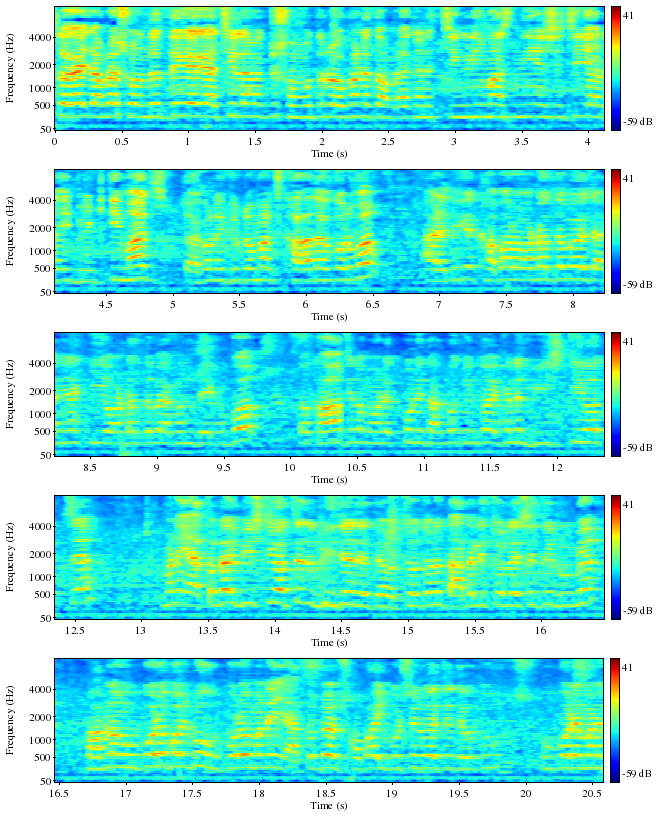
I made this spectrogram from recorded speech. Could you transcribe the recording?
সো গাইজ আমরা সন্ধ্যের দিকে গেছিলাম একটু সমুদ্রের ওখানে, তো আমরা এখানে চিংড়ি মাছ নিয়ে এসেছি আর এই ভেটকি মাছ। তো এখন এই দুটো মাছ খাওয়া দাওয়া করব। আর এদিকে খাবার অর্ডার দেবো, জানি না কি অর্ডার দেবো, এখন দেখব। তো খাওয়া ছিলাম অনেকক্ষণই থাকব, কিন্তু এখানে বৃষ্টি হচ্ছে। মানে এতটাই বৃষ্টি হচ্ছে যে ভিজে যেতে হচ্ছে, ওর জন্য তাড়াতাড়ি চলে এসেছি রুমে। ভাবলাম উপরে বসবো, উপরেও মানে এতটা সবাই বসে রয়েছে যেহেতু উপরে মানে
